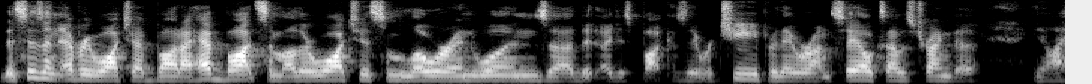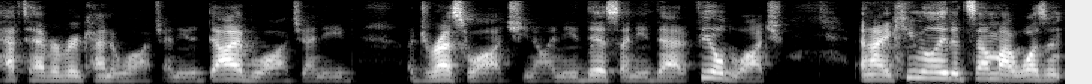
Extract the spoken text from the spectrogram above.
this isn't every watch I've bought. I have bought some other watches, some lower end ones uh, that I just bought because they were cheap or they were on sale because I was trying to, you know, I have to have every kind of watch. I need a dive watch. I need a dress watch. You know, I need this, I need that, a field watch. And I accumulated some I wasn't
